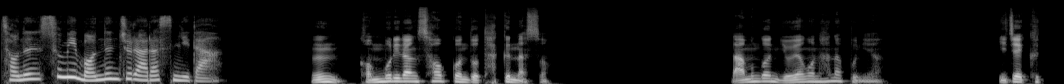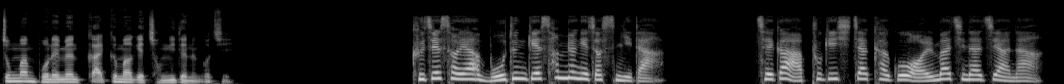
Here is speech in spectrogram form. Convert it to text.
저는 숨이 멎는 줄 알았습니다. 응, 건물이랑 사업권도 다 끝났어. 남은 건 요양원 하나뿐이야. 이제 그쪽만 보내면 깔끔하게 정리되는 거지. 그제서야 모든 게 선명해졌습니다. 제가 아프기 시작하고 얼마 지나지 않아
